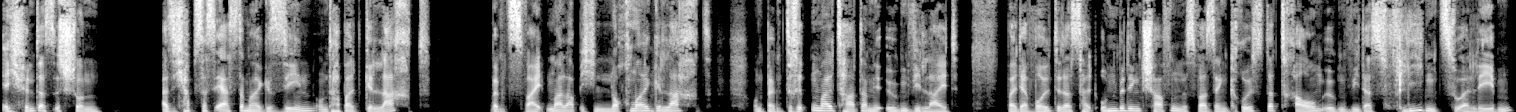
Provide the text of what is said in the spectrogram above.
Ich finde, das ist schon, also ich habe es das erste Mal gesehen und habe halt gelacht. Beim zweiten Mal habe ich nochmal gelacht und beim dritten Mal tat er mir irgendwie leid, weil der wollte das halt unbedingt schaffen. Es war sein größter Traum, irgendwie das Fliegen zu erleben.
